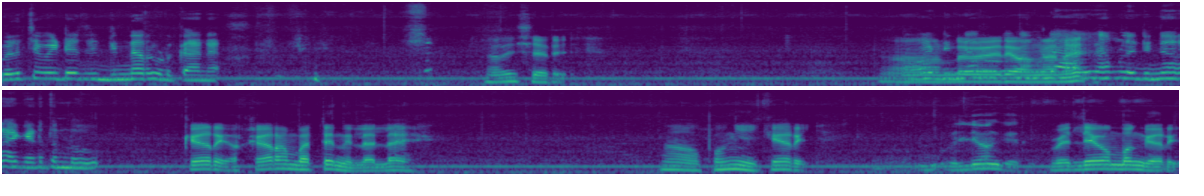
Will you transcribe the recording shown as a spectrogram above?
വിളിച്ച് വീട്ടിൽ വെച്ച് ഡിന്നർ കൊടുക്കാനാ. അത് ശരി. രണ്ടുപേരും അങ്ങനെ നമ്മൾ ഡിന്നർ ആക്കി എടുത്തോണ്ട് പോകും. കേറിയോ? കേറാൻ പറ്റുന്നില്ല അല്ലേ ആ പൊങ്ങി കേറി. വലിയവൻ കേറി. വലിയ കൊമ്പം കേറി.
